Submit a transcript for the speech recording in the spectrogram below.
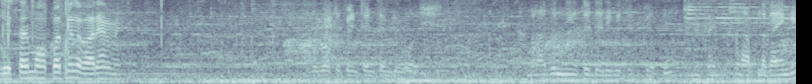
ये सर मोहब्बत में लगा रहे हैं हमें। Water paint and temple wash मुलाजिम नहीं होते डेली बेसिस पे होते हैं। आप लगाएँगे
